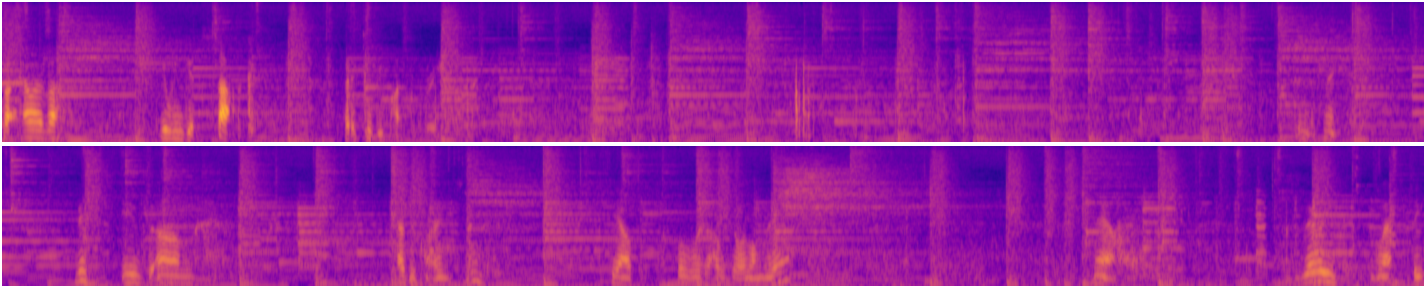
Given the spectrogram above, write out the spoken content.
But however, you wouldn't get stuck, but it could be quite slippery. Goodness. This is um be quite interesting. See how forward I'll go along there. Now, very lefty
